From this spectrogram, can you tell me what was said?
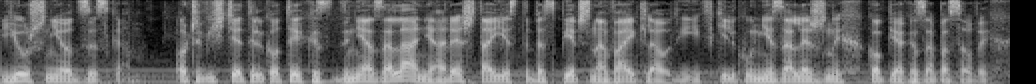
już nie odzyskam. Oczywiście tylko tych z dnia zalania, reszta jest bezpieczna w iCloud i w kilku niezależnych kopiach zapasowych.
